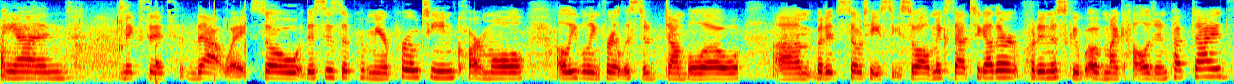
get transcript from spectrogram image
and mix it that way. So this is the Premier Protein Caramel. I'll leave a link for it listed down below, um, but it's so tasty. So I'll mix that together, put in a scoop of my collagen peptides,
